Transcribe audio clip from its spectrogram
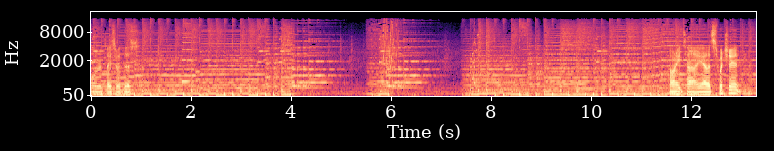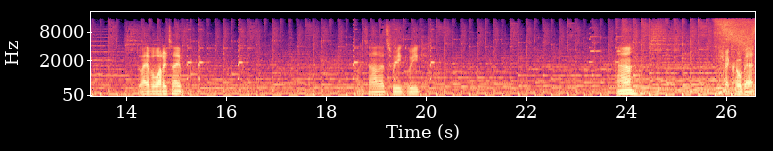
We'll replace her with this. Ponyta, yeah, let's switch it. I have a water type? Ponyta, that's weak, weak. Uh, try Crobat.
